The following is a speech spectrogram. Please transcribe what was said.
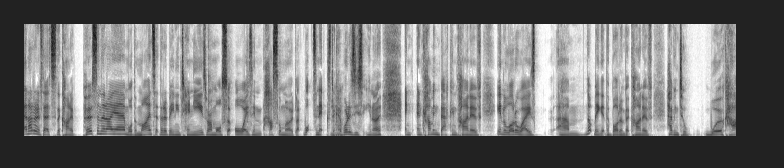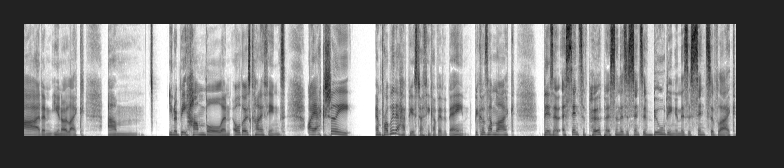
and I don't know if that's the kind of person that I am or the mindset that I've been in 10 years where I'm also always in hustle mode. Like, what's next? Okay, what is this, you know? And, and coming back and kind of, in a lot of ways, um, not being at the bottom, but kind of having to work hard and, you know, like, um, you know, be humble and all those kind of things. I actually am probably the happiest I think I've ever been because I'm like, there's a, a sense of purpose and there's a sense of building and there's a sense of like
